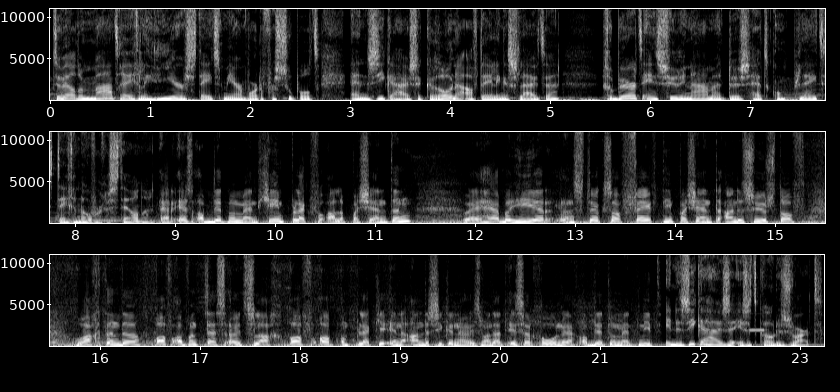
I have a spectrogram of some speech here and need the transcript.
Terwijl de maatregelen hier steeds meer worden versoepeld en ziekenhuizen corona-afdelingen sluiten, gebeurt in Suriname dus het compleet tegenovergestelde. Er is op dit moment geen plek voor alle patiënten. Wij hebben hier een stuk of 15 patiënten aan de zuurstof, wachtende of op een testuitslag of op een plekje in een ander ziekenhuis. Maar dat is er gewoonweg op dit moment niet. In de ziekenhuizen is het code zwart.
